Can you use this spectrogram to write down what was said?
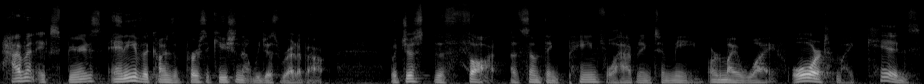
haven't experienced any of the kinds of persecution that we just read about. But just the thought of something painful happening to me or to my wife or to my kids,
